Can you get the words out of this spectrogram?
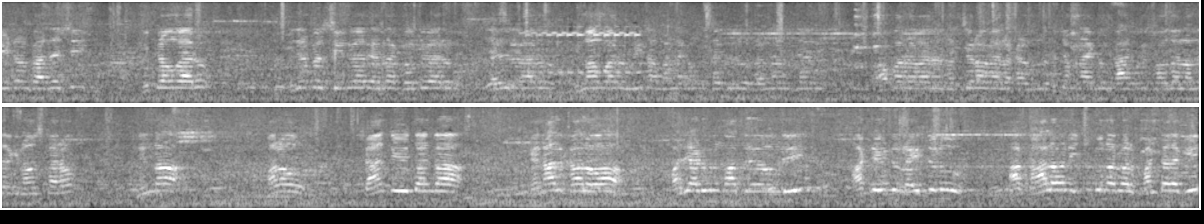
కార్యదర్శి విక్రమ్ గారు విజయపల్లి శ్రీని గారు ఎర్ర గౌతు గారు జయదుల్ గారు ఇమాం గారు మిగతా మండలం సభ్యులు రంగాచారి బాపారావు గారు నరసింహరావు గారు అక్కడ ఉన్న ఉద్యమ నాయకులు కార్మిక సోదరులందరికీ నమస్కారం. నిన్న మనం శాంతియుతంగా కెనాల్ కాలువ పది అడుగులు మాత్రమే ఉంది. అటు ఇటు రైతులు ఆ కాలువని ఇచ్చుకున్నారు వాళ్ళ పంటలకి.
